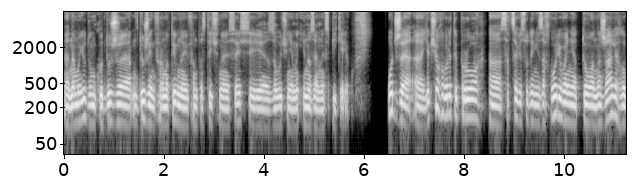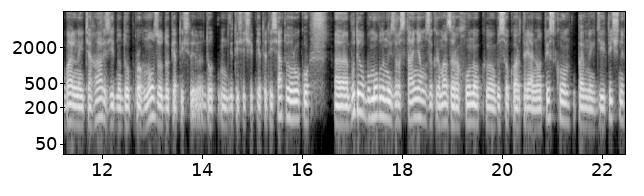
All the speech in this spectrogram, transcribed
е, На мою думку, дуже дуже інформативної, фантастичної сесії з залученням іноземних спікерів. Отже, е, якщо говорити про е, серцеві судинні захворювання, то на жаль, глобальний тягар згідно до прогнозу до 5, до 2050 року е, буде обумовлений зростанням, зокрема за рахунок високого артеріального тиску, певних дієтичних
